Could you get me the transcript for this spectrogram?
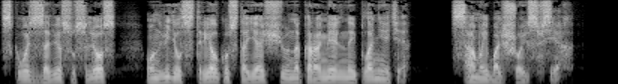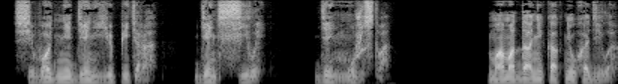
Сквозь завесу слез он видел стрелку, стоящую на карамельной планете, самой большой из всех. Сегодня день Юпитера, день силы, день мужества. Мама Да никак не уходила,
